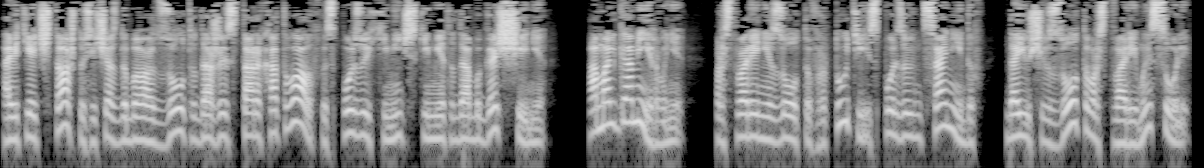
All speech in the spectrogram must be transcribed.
А ведь я читал, что сейчас добывают золото даже из старых отвалов, используя химические методы обогащения, амальгамирования, растворение золота в ртути и использование цианидов, дающих золотом растворимые соли.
